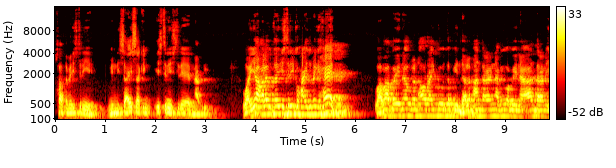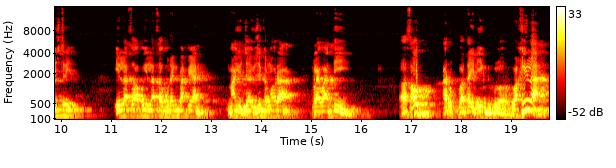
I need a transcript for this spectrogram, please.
Satu istri Min nisai saking istri-istri Nabi. Wa ya kalau itu istriku haid lagi haid. Wa ma baina ulan ora iku tapi dalam antara Nabi wa baina antara istri. Illa apa illa sauburan pakaian. Mayu jawiz kang ora nglewati uh, saub arukbata ini ing dulur. Wakila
